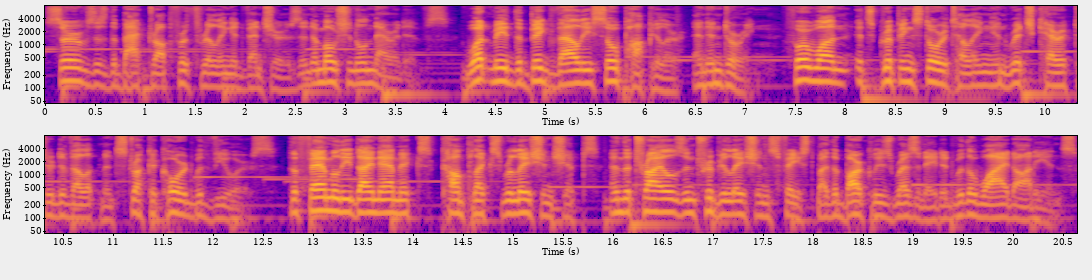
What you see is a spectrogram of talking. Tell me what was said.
serves as the backdrop for thrilling adventures and emotional narratives. What made the Big Valley so popular and enduring? For one, its gripping storytelling and rich character development struck a chord with viewers. The family dynamics, complex relationships, and the trials and tribulations faced by the Barkleys resonated with a wide audience,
